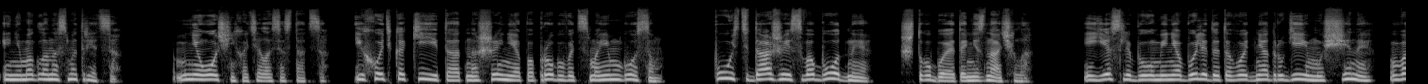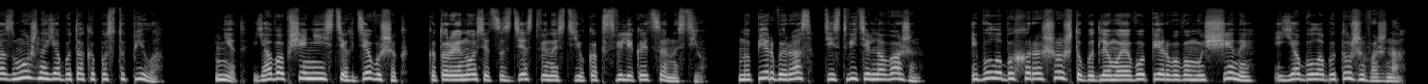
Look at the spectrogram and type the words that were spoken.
и не могла насмотреться. Мне очень хотелось остаться и хоть какие-то отношения попробовать с моим боссом. Пусть даже и свободные, что бы это ни значило. И если бы у меня были до того дня другие мужчины, возможно, я бы так и поступила. Нет, я вообще не из тех девушек, которые носятся с девственностью как с великой ценностью. Но первый раз действительно важен. И было бы хорошо, чтобы для моего первого мужчины я была бы тоже важна.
